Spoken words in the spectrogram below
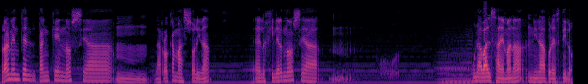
probablemente el tanque no sea mm, la roca más sólida, el healer no sea mm, una balsa de mana ni nada por el estilo.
